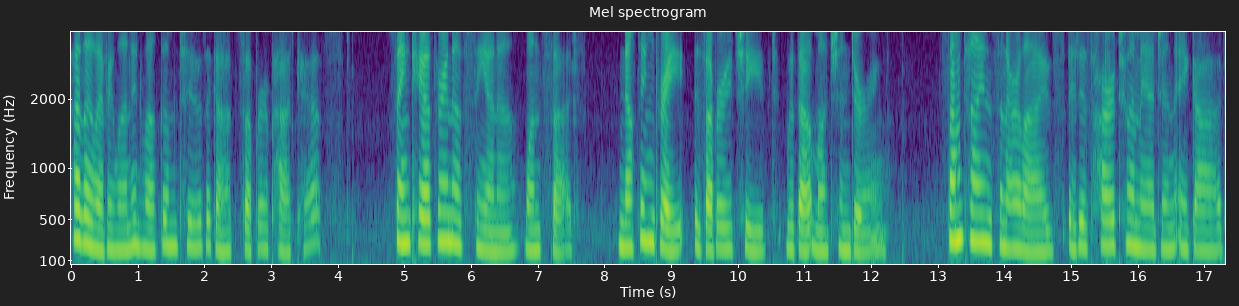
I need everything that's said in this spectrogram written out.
Hello, everyone, and welcome to the God's Supper podcast. St. Catherine of Siena once said, Nothing great is ever achieved without much enduring. Sometimes in our lives, it is hard to imagine a God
